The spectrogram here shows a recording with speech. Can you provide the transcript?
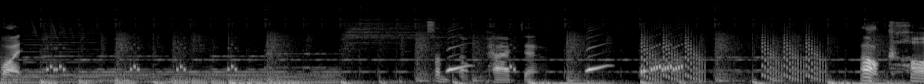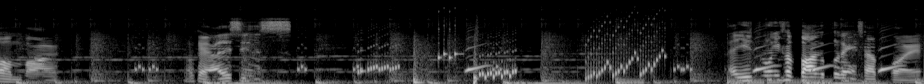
What? Some dumb packed in. Oh, come on. Okay, this just need this And you don't even bother putting a checkpoint.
